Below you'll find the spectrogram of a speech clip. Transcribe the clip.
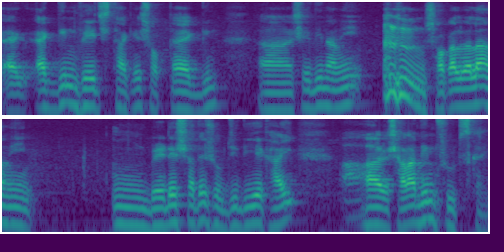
এক- একদিন ভেজ থাকে, সপ্তাহে একদিন সেদিন আমি সকালবেলা আমি ব্রেডের সাথে সবজি দিয়ে খাই, আর সারাদিন ফ্রুটস খাই।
